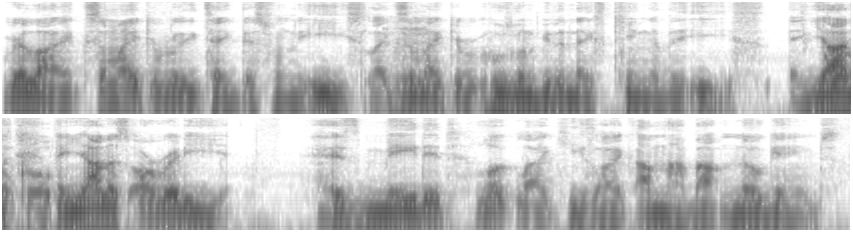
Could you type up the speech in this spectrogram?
we're like, somebody could really take this from the East. Like mm-hmm. somebody could, who's going to be the next king of the East? And Giannis unquote. and Giannis already has made it look like he's like, I'm not about no games.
